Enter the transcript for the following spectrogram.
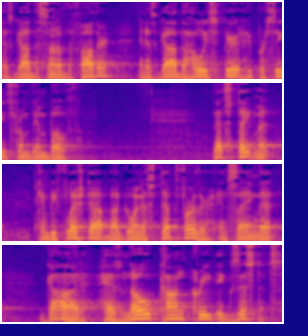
as God the Son of the Father, and as God the Holy Spirit who proceeds from them both. That statement can be fleshed out by going a step further and saying that God has no concrete existence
